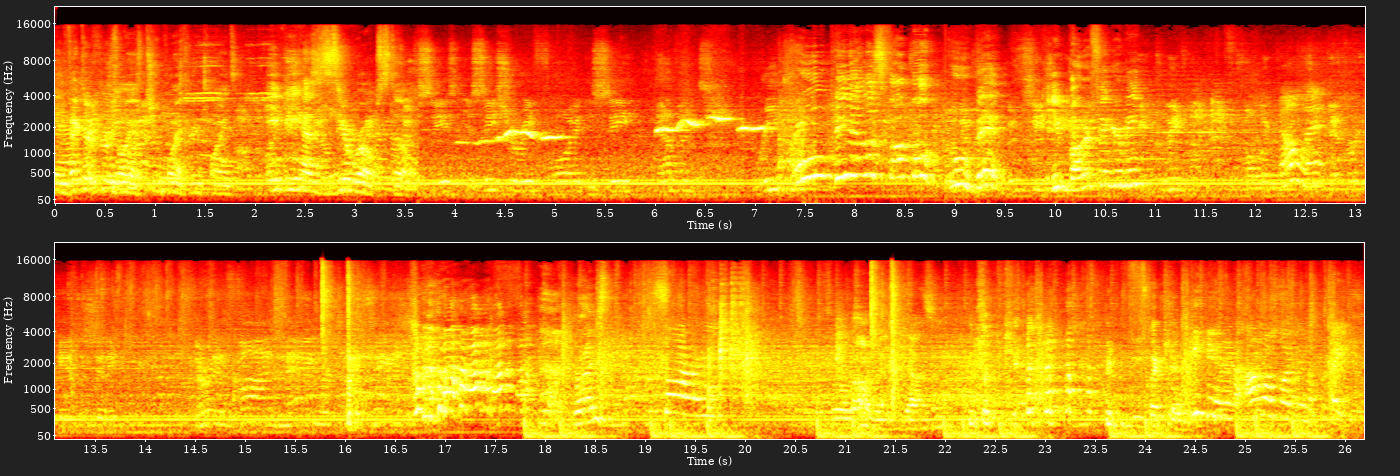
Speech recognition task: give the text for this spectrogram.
And Victor Cruz only has 2.3 points. AB has zero still. You see, you see Sharrif Floyd, you see Evans, Reed, Ooh, Pia, let's fumble! Ooh, Ben, can you butterfinger me? Know it. Denver, Kansas City. Third and five, Manning retracing. Bryce? Sorry. Well done, Randy Johnson. okay. Ian, I don't know if I'm gonna face.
